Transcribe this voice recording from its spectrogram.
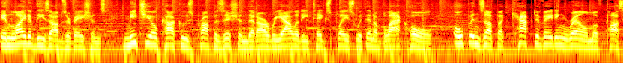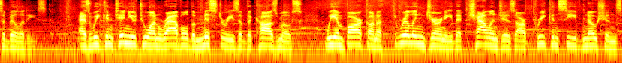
In light of these observations, Michio Kaku's proposition that our reality takes place within a black hole opens up a captivating realm of possibilities. As we continue to unravel the mysteries of the cosmos, we embark on a thrilling journey that challenges our preconceived notions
